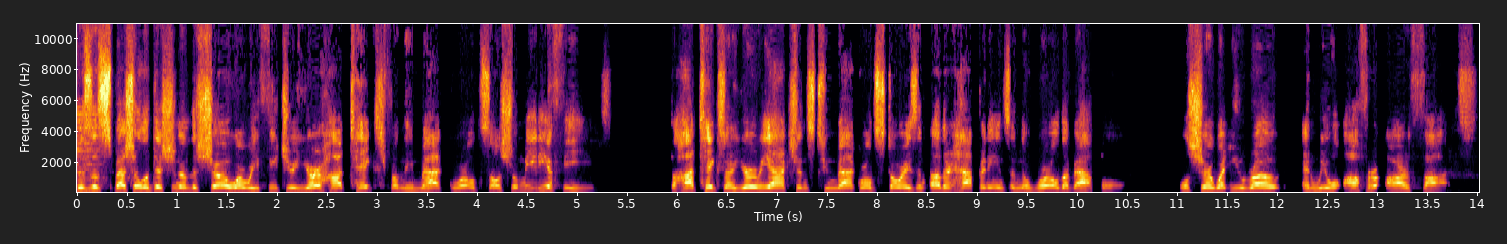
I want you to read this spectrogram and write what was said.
This is a special edition of the show where we feature your hot takes from the Macworld social media feeds. The hot takes are your reactions to Macworld stories and other happenings in the world of Apple. We'll share what you wrote and we will offer our thoughts.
